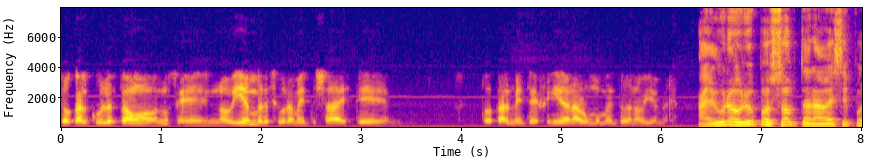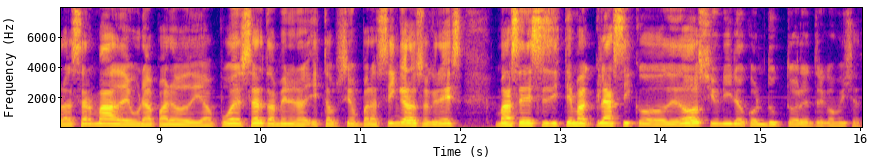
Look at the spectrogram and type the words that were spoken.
yo calculo estamos, no sé, en noviembre seguramente ya esté totalmente definido en algún momento de noviembre. Algunos grupos optan a veces por hacer más de una parodia. ¿Puede ser también una- esta opción para Cíngaros o crees más en ese sistema clásico de dos y un hilo conductor, entre comillas?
